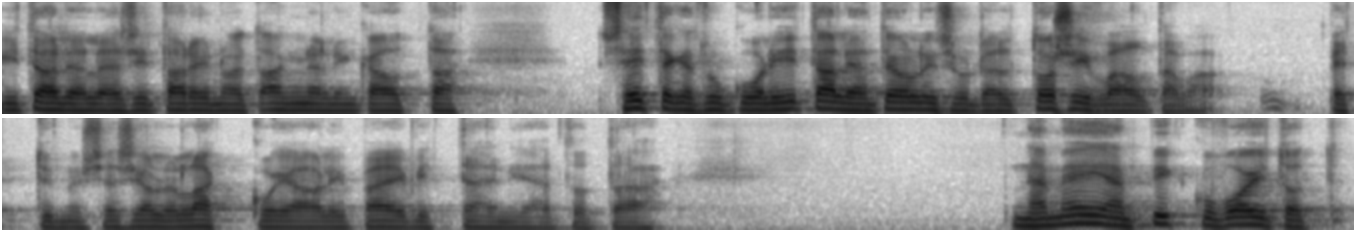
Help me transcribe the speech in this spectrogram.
italialaisia tarinoita Agnelin kautta, 70-luku oli Italian teollisuudelle tosi valtava pettymys ja siellä oli lakkoja oli päivittäin ja tota, nämä meidän pikkuvoitot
